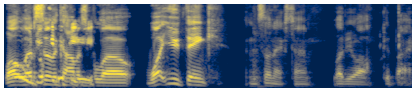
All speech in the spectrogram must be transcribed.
Well, Ooh, let us know in the comments below what you think. Until next time, love you all. Goodbye.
